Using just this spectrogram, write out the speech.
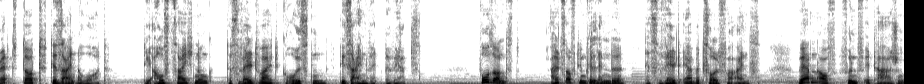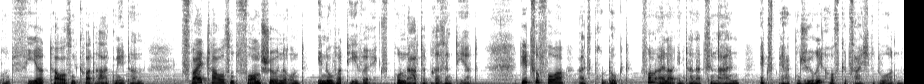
Red Dot Design Award, die Auszeichnung des weltweit größten Designwettbewerbs. Wo sonst als auf dem Gelände des Welterbe Zollvereins werden auf fünf Etagen und 4000 Quadratmetern 2000 formschöne und innovative Exponate präsentiert, die zuvor als Produkt von einer internationalen Expertenjury ausgezeichnet wurden.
